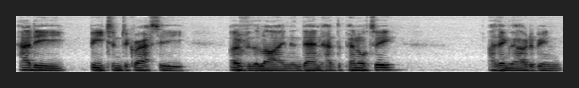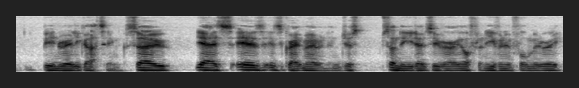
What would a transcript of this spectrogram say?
had he beaten Di Grassi over the line and then had the penalty, I think that would have been been really gutting. So yeah, it's, it's, it's a great moment and just something you don't see very often, even in Formula E.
